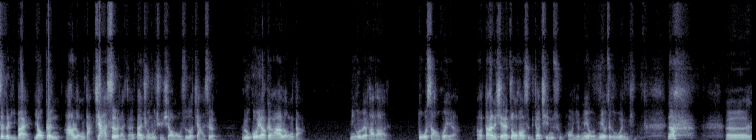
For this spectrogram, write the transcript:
这个礼拜要跟阿龙打，假设了，但但全部取消嘛。我是说假设，如果要跟阿龙打，你会不会怕怕的？多少会啦。哦，当然现在状况是比较清楚哦，也没有没有这个问题。那呃，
